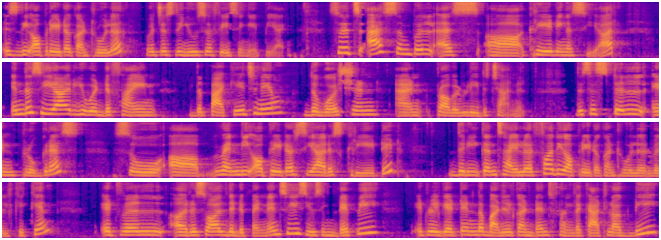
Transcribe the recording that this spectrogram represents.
is the operator controller, which is the user facing API. So it's as simple as uh, creating a CR in the CR, you would define the package name, the version, and probably the channel. This is still in progress. So uh, when the operator CR is created, the reconciler for the operator controller will kick in. It will uh, resolve the dependencies using Deppy. It will get in the bundle contents from the catalogd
